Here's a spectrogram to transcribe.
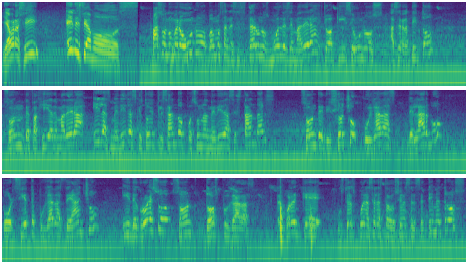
Y ahora sí, iniciamos. Paso número uno, vamos a necesitar unos moldes de madera, yo aquí hice unos hace ratito, son de fajilla de madera y las medidas que estoy utilizando pues son unas medidas estándar son de 18 pulgadas de largo por 7 pulgadas de ancho y de grueso son 2 pulgadas. Recuerden que ustedes pueden hacer las traducciones en centímetros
